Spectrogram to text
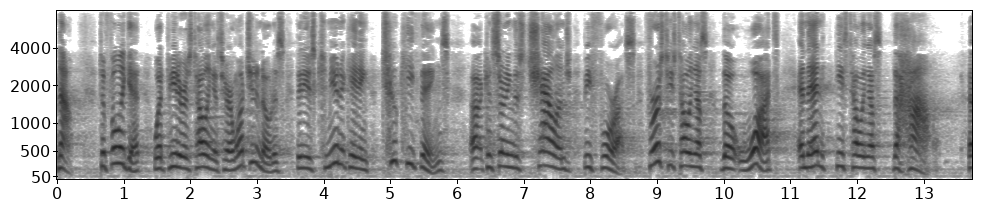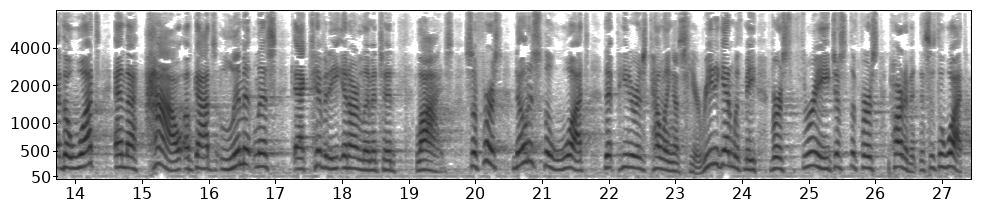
Now to fully get what Peter is telling us here, I want you to notice that he is communicating two key things uh, concerning this challenge before us. First, he's telling us the what, and then he's telling us the how. Uh, the what and the how of God's limitless activity in our limited lives. So, first, notice the what that Peter is telling us here. Read again with me verse 3, just the first part of it. This is the what.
